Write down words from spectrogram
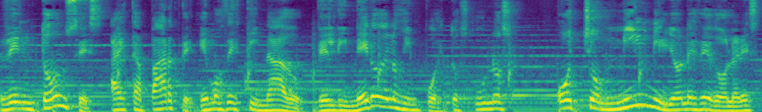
De entonces a esta parte hemos destinado del dinero de los impuestos unos 8 mil millones de dólares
